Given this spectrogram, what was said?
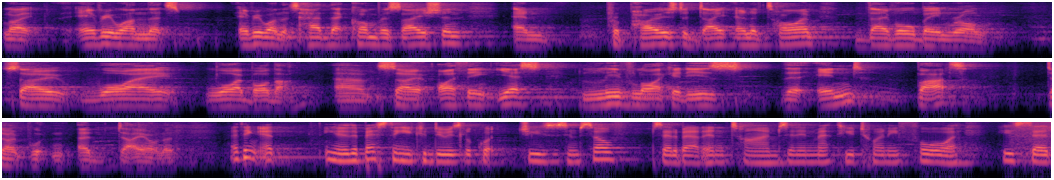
Like everyone that's everyone that's had that conversation and proposed a date and a time, they've all been wrong. So why why bother? Um, so I think, yes, live like it is the end, but don't put a day on it. I think at, you know the best thing you can do is look what Jesus himself said about end times, and in Matthew 24, he said,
